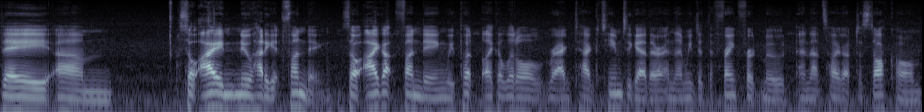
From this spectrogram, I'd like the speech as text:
they. Um, so I knew how to get funding. So I got funding. We put like a little ragtag team together, and then we did the Frankfurt moot, and that's how I got to Stockholm,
